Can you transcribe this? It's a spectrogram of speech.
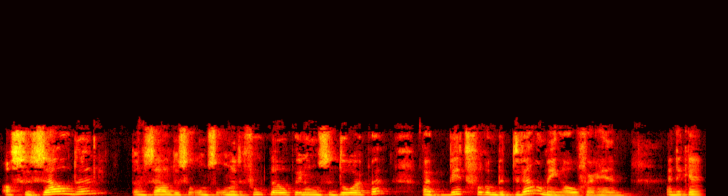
als ze zouden, dan zouden ze ons onder de voet lopen in onze dorpen. Maar bid voor een bedwelming over hen. En ik heb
